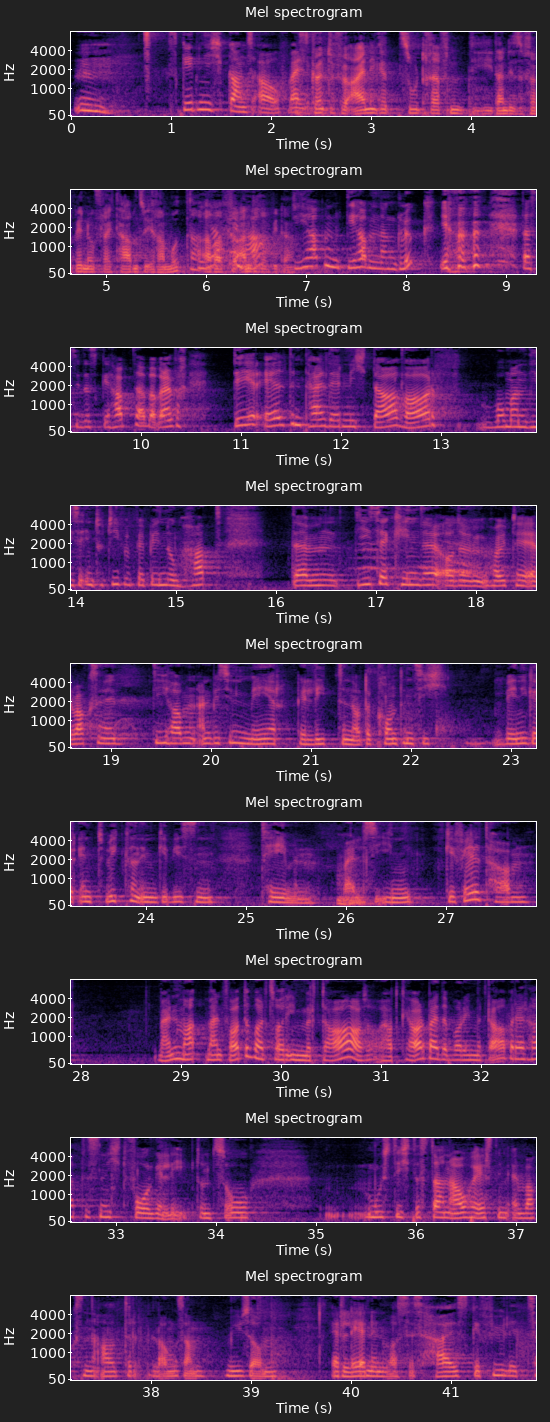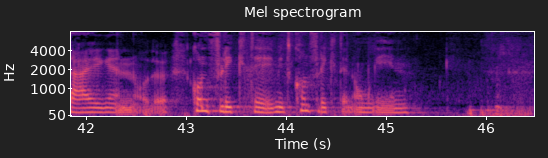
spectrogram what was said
Hm, es geht nicht ganz auf. Weil es könnte für einige zutreffen, die dann diese Verbindung vielleicht haben zu ihrer Mutter, ja, aber für genau. andere wieder. Die haben, die haben dann Glück, ja, dass sie das gehabt haben. Aber einfach der Elternteil, der nicht da war, wo man diese intuitive Verbindung hat, ähm, diese Kinder oder heute Erwachsene, die haben ein bisschen mehr gelitten oder konnten sich weniger entwickeln in gewissen Themen, mhm. weil sie ihnen gefehlt haben. Mein, mein, Vater war zwar immer da, also er hat gearbeitet, war immer da, aber er hat es nicht vorgelebt. Und so musste ich das dann auch erst im Erwachsenenalter langsam, mühsam erlernen, was es heißt, Gefühle zeigen oder Konflikte, mit Konflikten umgehen.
